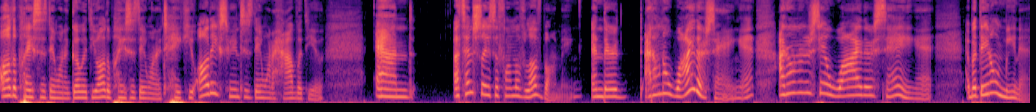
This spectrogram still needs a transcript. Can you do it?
All the places they want to go with you, all the places they want to take you, all the experiences they want to have with you. And essentially it's a form of love bombing. And they're I don't know why they're saying it. I don't understand why they're saying it. But they don't mean it.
